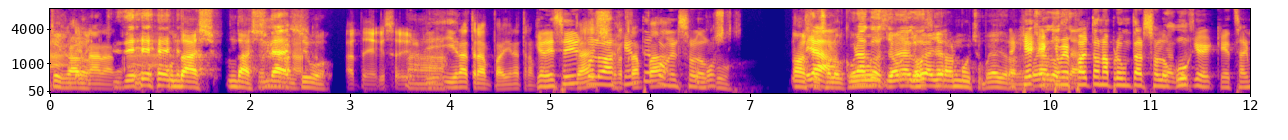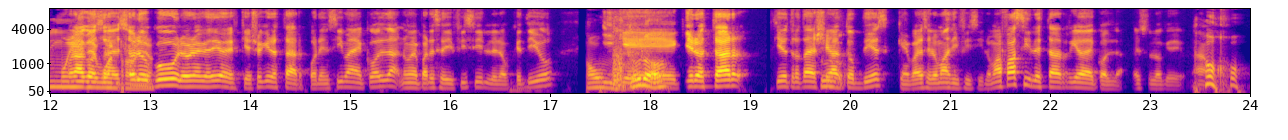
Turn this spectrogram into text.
Sí, claro. No, no, no. Un dash, un dash, Un dash. antiguo. Ha tenido que salir. Ah. Y, y una trampa, y una trampa. ¿Queréis Un seguir con los agentes trampa, o con el solo Q? No, es Mira, que solo Q. una cosa, yo, una yo voy a cosa. llorar mucho, voy a llorar Es que, es que me cosa. falta una pregunta al solo Q cosa. que, que estáis muy Una de cosa, buen de solo rollo. Q, lo único que digo es que yo quiero estar por encima de Colda, no me parece difícil el objetivo. Y Toma. que Duro. quiero estar, quiero tratar de llegar al Duro. top 10, que me parece lo más difícil. Lo más fácil es estar arriba de Colda, eso es lo que digo. más. Ojo.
